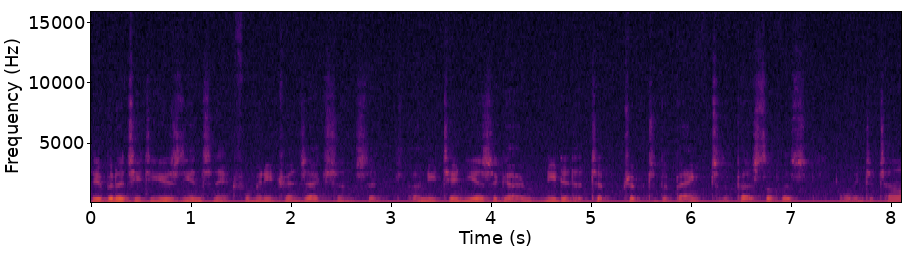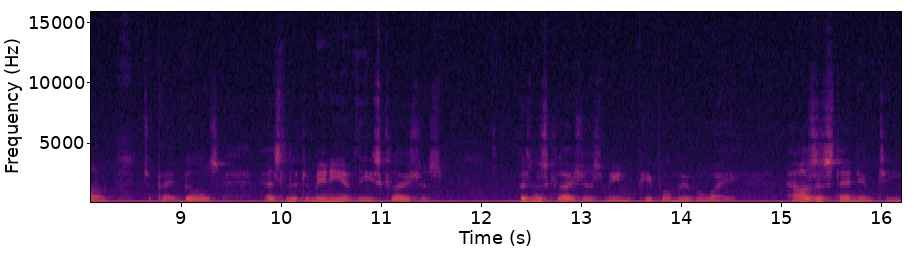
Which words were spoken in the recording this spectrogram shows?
the ability to use the internet for many transactions that only 10 years ago needed a tip, trip to the bank, to the post office, or into town to pay bills has led to many of these closures. Business closures mean people move away, houses stand empty,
